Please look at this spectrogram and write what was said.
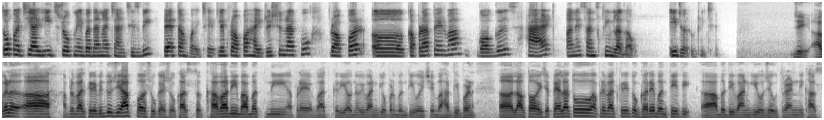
તો પછી આ હીટ સ્ટ્રોક ને એ બધાના ચાન્સીસ બી રહેતા હોય છે. એટલે પ્રોપર હાઇડ્રેશન રાખવું પ્રોપર કપડાં પહેરવા ગોગલ્સ હેટ અને સનસ્ક્રીન લગાવવું. એ જરૂરી છે. જી, આગળ આપણે વાત કરીએ. બિંદુજી, આપ શું કહેશો? ખાસ ખાવાની બાબતની આપણે વાત કરીએ. નવી વાનગીઓ પણ બનતી હોય છે, બહારથી પણ લાવતા હોય છે. પહેલાં તો આપણે વાત કરીએ તો ઘરે બનતી હતી. આ બધી વાનગીઓ જે ઉત્તરાયણની ખાસ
